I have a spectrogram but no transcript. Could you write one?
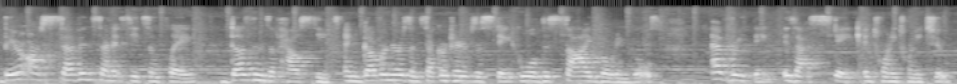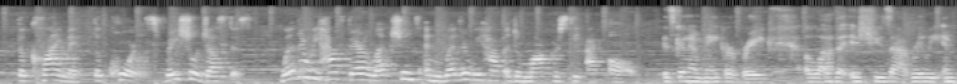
There are seven Senate seats in play, dozens of House seats, and governors and secretaries of state who will decide voting rules. Everything is at stake in 2022 the climate, the courts, racial justice, whether we have fair elections and whether we have a democracy at all. It's going to make or break a lot of the issues that really Im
